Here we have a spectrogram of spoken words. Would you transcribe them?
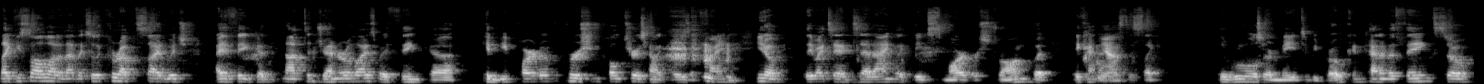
like you saw a lot of that. Like, so the corrupt side, which I think, uh, not to generalize, but I think uh, can be part of Persian culture, is kind of like always like, fine, you know, they might say like zerang, like being smart or strong, but it kind of Yeah. has this like, the rules are made to be broken kind of a thing. So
